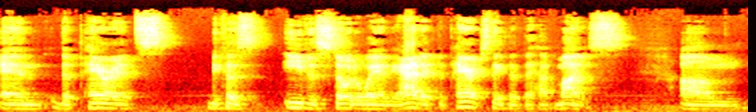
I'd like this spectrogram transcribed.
And the parents, because Eve is stowed away in the attic, the parents think that they have mice, um,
